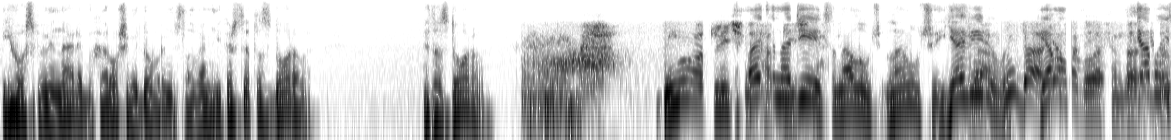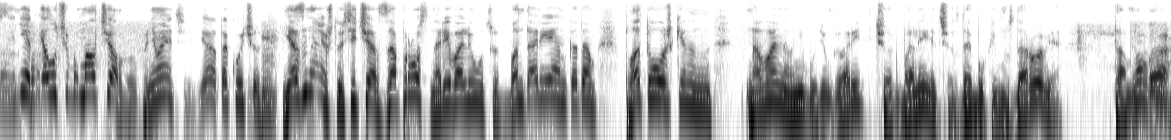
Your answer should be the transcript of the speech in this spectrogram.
Его вспоминали бы хорошими, добрыми словами. Мне кажется, это здорово. Это здорово. Ну, отлично. Давайте отлично. надеяться на, луч, на лучшее. Я Да, верю в это. Ну да, Я я, вам согласен, да. Я бы, если нет, я лучше бы молчал бы, понимаете? Я такой человек. Мгм. Я знаю, что сейчас запрос на революцию, Бондаренко там, Платошкин, Навального не будем говорить. Человек болеет сейчас, дай бог ему здоровья. Там, Ну да.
